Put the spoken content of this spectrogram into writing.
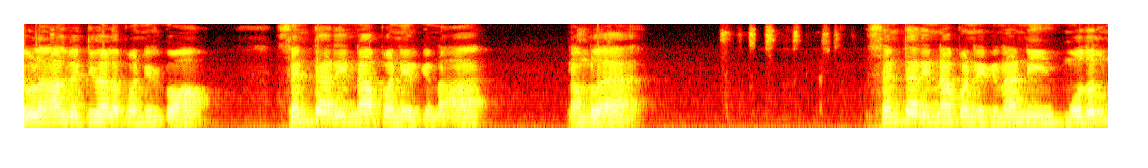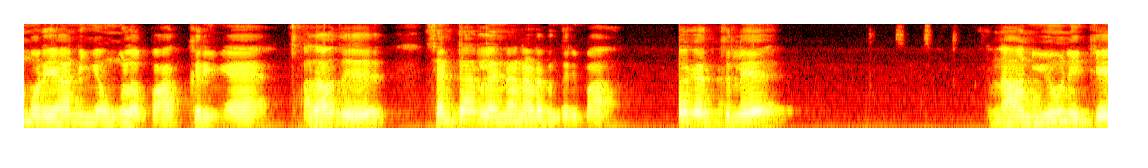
இவ்வளவு நாள் வெட்டி வேலை பண்ணியிருக்கோம். சென்டார் என்ன பண்ணிருக்குன்னா நம்மள சென்டார் என்ன பண்ணிருக்குன்னா நீ முதல் முறையா நீங்க உங்களை பாக்குறீங்க. அதாவது சென்டார்ல என்ன நடக்கும் தெரியுமா? உலகத்திலே நான் யூனிக்கு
